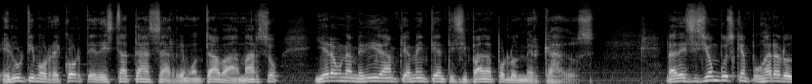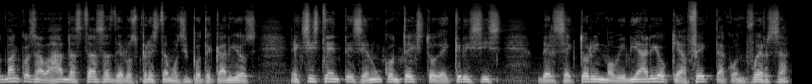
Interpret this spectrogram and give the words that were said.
El último recorte de esta tasa remontaba a marzo y era una medida ampliamente anticipada por los mercados. La decisión busca empujar a los bancos a bajar las tasas de los préstamos hipotecarios existentes en un contexto de crisis del sector inmobiliario que afecta con fuerza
